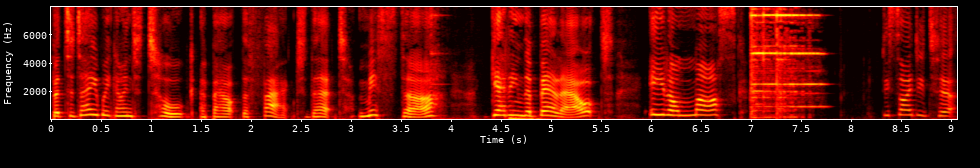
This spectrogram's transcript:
But today we're going to talk about the fact that Mr. Getting the Bell Out Elon Musk decided to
